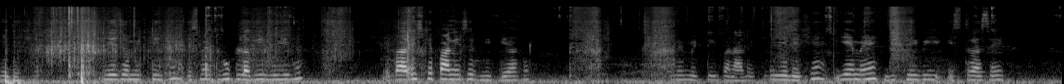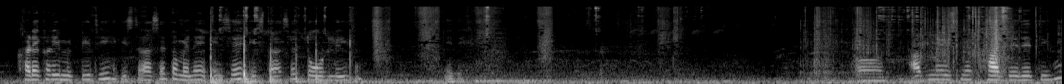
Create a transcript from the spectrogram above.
ये देखिए, ये जो मिट्टी है, इसमें धूप लगी हुई है। ये बारिश के पानी से भीग गया है। मैं मिट्टी बना लेती हूँ। ये देखिए, ये मैं जितनी भी इस तरह से खड़े खड़ी मिट्टी थी, इस तरह से तो मैंने इसे इस तरह से तोड़ ली है। ये देखिए। और अब मैं इसमें खाद दे देती हूँ।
